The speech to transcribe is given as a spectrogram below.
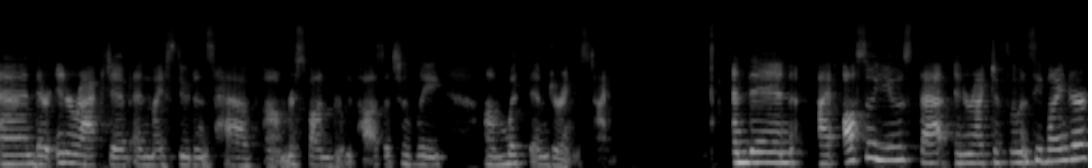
and they're interactive and my students have um, responded really positively um, with them during this time. And then I also use that interactive fluency binder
